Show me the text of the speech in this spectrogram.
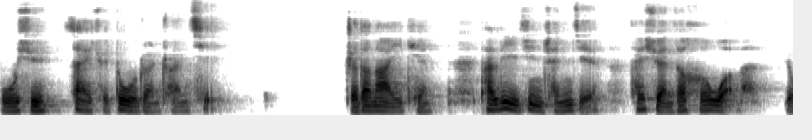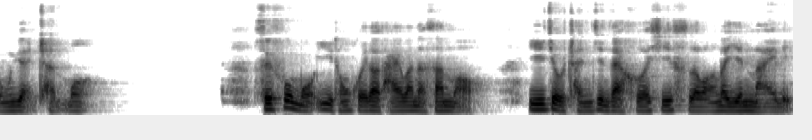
无需再去杜撰传奇。直到那一天，她历尽沉劫，才选择和我们永远沉默。随父母一同回到台湾的三毛，依旧沉浸在荷西死亡的阴霾里，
